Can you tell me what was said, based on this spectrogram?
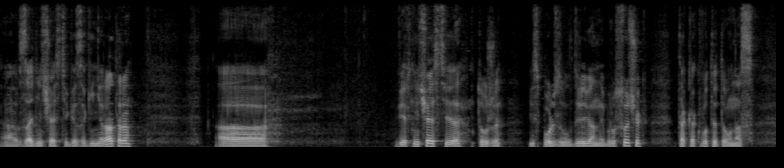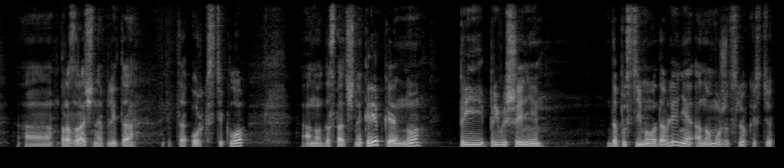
а, в задней части газогенератора. А в верхней части я тоже использовал деревянный брусочек так как вот это у нас а, прозрачная плита, это оргстекло, оно достаточно крепкое, но при превышении допустимого давления оно может с легкостью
